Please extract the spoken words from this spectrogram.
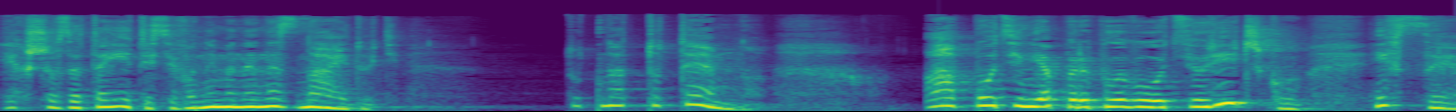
Якщо затаїтися, вони мене не знайдуть. Тут надто темно. А потім я перепливу оцю річку і все.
